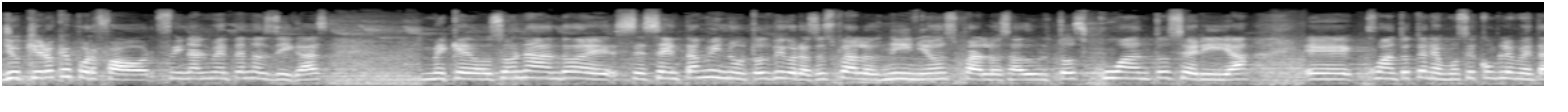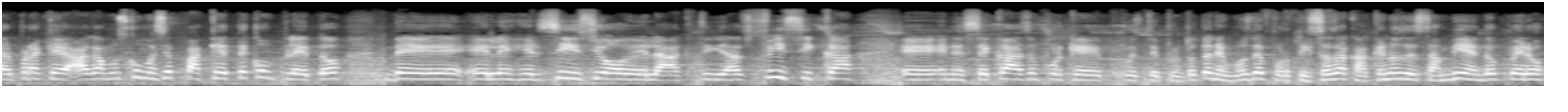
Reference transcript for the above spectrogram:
Yo quiero que por favor finalmente nos digas me quedó sonando de 60 minutos vigorosos para los niños, para los adultos, ¿cuánto sería? Eh, ¿Cuánto tenemos que complementar para que hagamos como ese paquete completo del ejercicio o de la actividad física eh, en este caso? Porque pues de pronto tenemos deportistas acá que nos están viendo, pero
